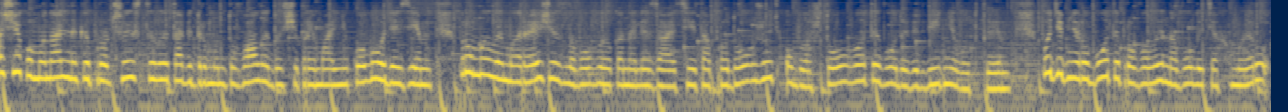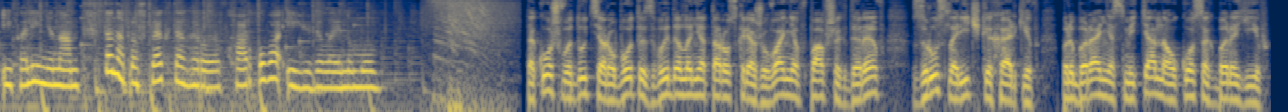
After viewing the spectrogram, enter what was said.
А ще комунальники прочистили та відремонтували дощеприймальні колодязі, промили мережі зливової каналізації та продовжують облаштовувати водовідвідні лотки. Подібні роботи провели на вулицях Миру і Калініна та на проспектах Героїв Харкова і Ювілейному. Також ведуться роботи з видалення та розкряжування впавших дерев з русла річки Харків, прибирання сміття на окосах берегів.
